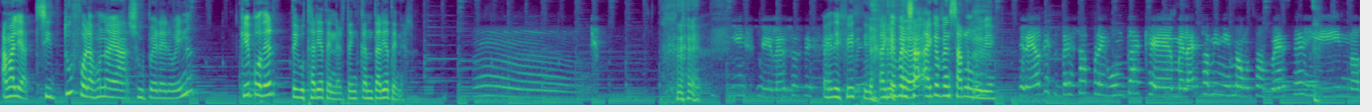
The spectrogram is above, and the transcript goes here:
Amalia, si tú fueras una superheroína, ¿qué poder te gustaría tener? ¿Te encantaría tener? Mm. difícil, eso es difícil. Es difícil, hay que, pensar, hay que pensarlo muy bien. Creo que es de esas preguntas que me la he hecho a mí misma muchas veces y no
